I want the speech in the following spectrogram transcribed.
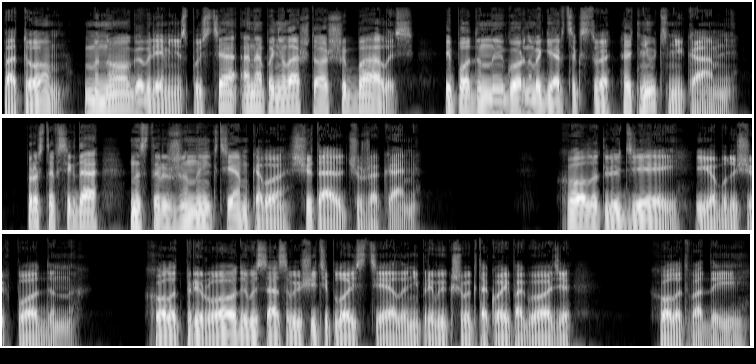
Потом, много времени спустя она поняла, что ошибалась, и подданные горного герцогства отнюдь не камни, просто всегда насторожены к тем, кого считают чужаками. Холод людей, ее будущих подданных. Холод природы, высасывающий тепло из тела, не привыкшего к такой погоде. Холод воды.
